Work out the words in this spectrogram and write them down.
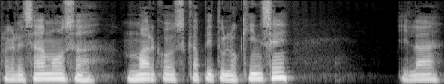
Regresamos a Marcos capítulo 15 y la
